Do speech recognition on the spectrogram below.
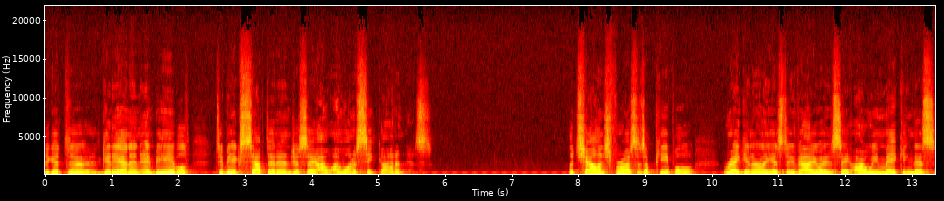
to get to get in and, and be able to be accepted and just say, I, I want to seek God in this. The challenge for us as a people regularly is to evaluate and say, are we making this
